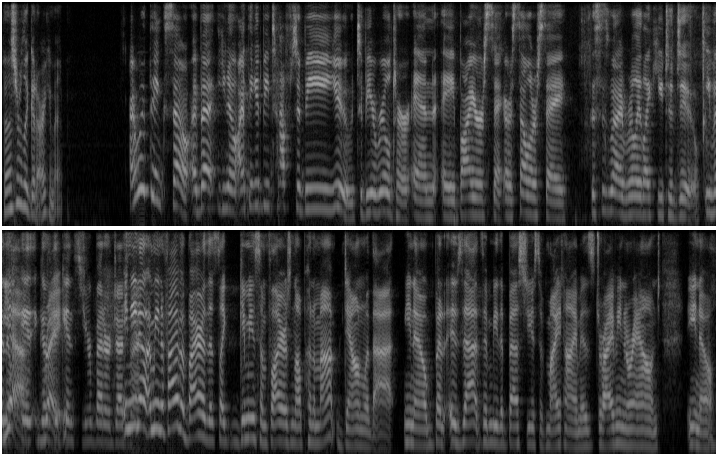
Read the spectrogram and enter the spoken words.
But that's a really good argument. I would think so. I bet you know. I think it'd be tough to be you, to be a realtor, and a buyer say or seller say, "This is what I really like you to do, even Yeah, though it goes right. against your better judgment. And you know, I mean, if I have a buyer that's like, give me some flyers and I'll put them up, down with that, you know. But is that going to be the best use of my time? Is driving around, you know,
